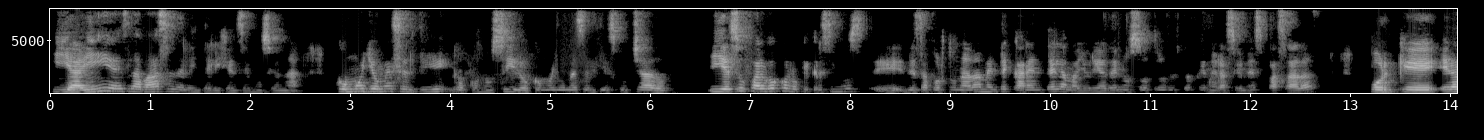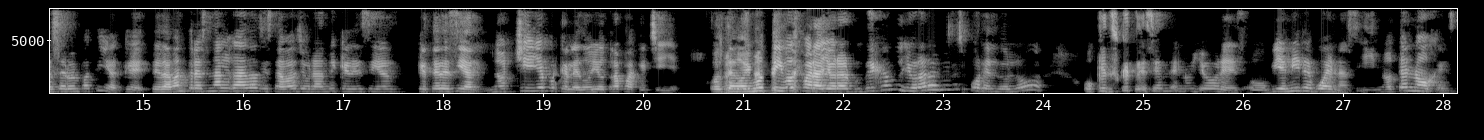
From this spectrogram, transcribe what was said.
Y ahí es la base de la inteligencia emocional. Cómo yo me sentí reconocido, cómo yo me sentí escuchado. Y eso fue algo con lo que crecimos eh, desafortunadamente carente la mayoría de nosotros de estas generaciones pasadas, porque era cero empatía, que te daban tres nalgadas y estabas llorando y que decías, que te decían, no chille porque le doy otra para que chille. O te doy motivos para llorar, pues déjame llorar al menos por el dolor. O que es que te decían de no llores, o bien y de buenas, y no te enojes.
